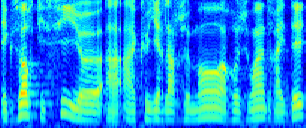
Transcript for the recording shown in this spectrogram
exhorte ici euh, à accueillir largement, à rejoindre, à aider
